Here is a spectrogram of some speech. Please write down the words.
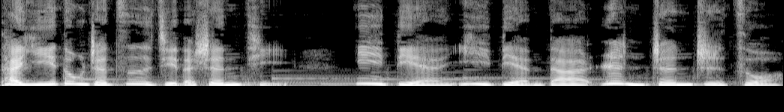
它移动着自己的身体，一点一点地认真制作。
